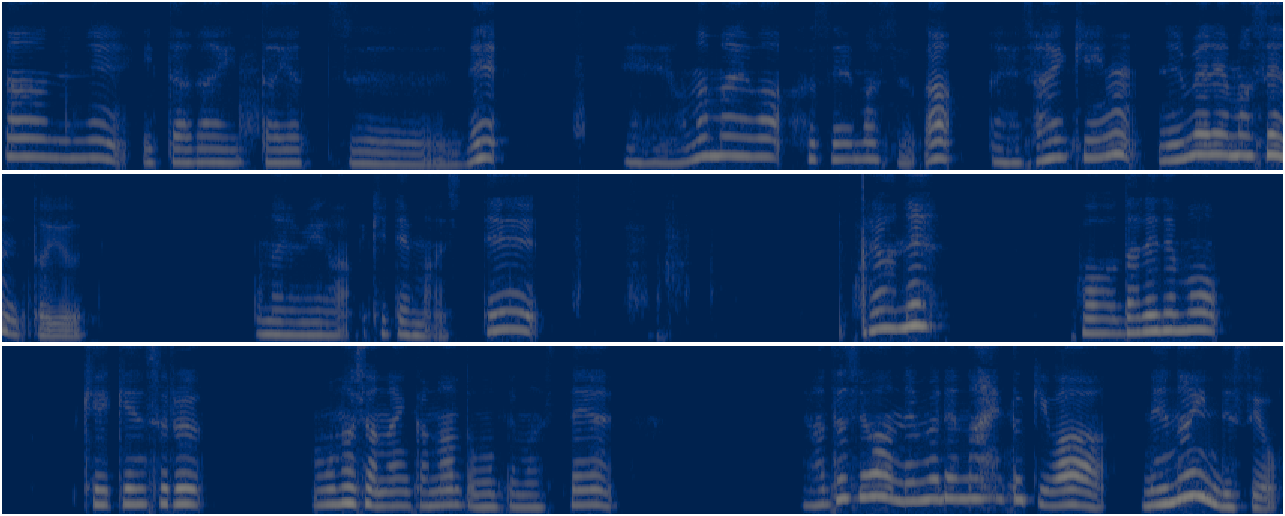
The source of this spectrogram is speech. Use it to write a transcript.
ターでね、いただいたやつで、えー、お名前は伏せますが、えー、最近眠れませんというお悩みが来てまして、これはね、こう、誰でも経験するものじゃないかなと思ってまして、私は眠れない時は寝ないんですよ。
